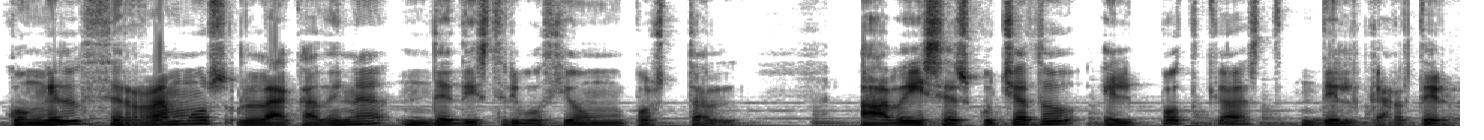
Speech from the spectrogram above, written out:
Con él cerramos la cadena de distribución postal. Habéis escuchado el podcast del cartero.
